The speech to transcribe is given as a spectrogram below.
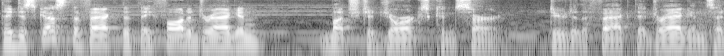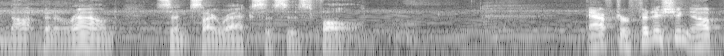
They discuss the fact that they fought a dragon, much to Joriq's concern, due to the fact that dragons had not been around since Cyraxus' fall. After finishing up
